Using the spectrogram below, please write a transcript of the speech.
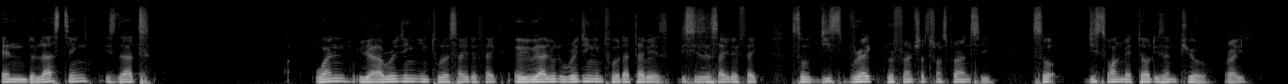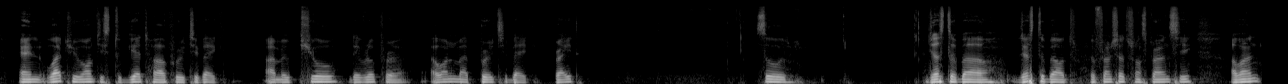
And the last thing is that when we are reading into a side effect, uh, we are reading into a database, this is a side effect. So this breaks referential transparency. So this one method isn't pure, right? And what we want is to get our purity back. I'm a pure developer. I want my purity back, right? So just about just about referential transparency, I want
